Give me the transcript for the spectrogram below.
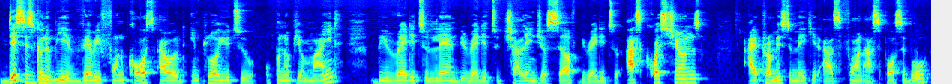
This is going to be a very fun course. I would implore you to open up your mind, be ready to learn, be ready to challenge yourself, be ready to ask questions. I promise to make it as fun as possible.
